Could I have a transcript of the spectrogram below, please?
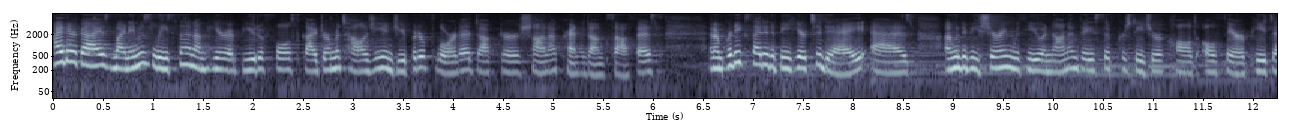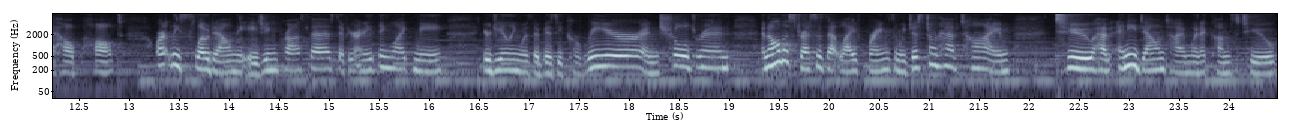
Hi there guys, my name is Lisa and I'm here at beautiful Sky Dermatology in Jupiter, Florida, Dr. Shauna Kranendonk's office. And I'm pretty excited to be here today as I'm going to be sharing with you a non-invasive procedure called Ultherapy to help halt or at least slow down the aging process. If you're anything like me, you're dealing with a busy career and children and all the stresses that life brings and we just don't have time to have any downtime when it comes to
